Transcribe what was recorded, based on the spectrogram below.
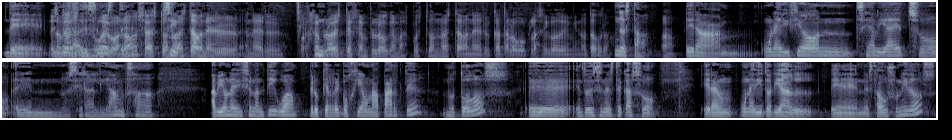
de esto novedades. es nuevo, este ¿no? O sea, esto Sí. no estaba en el, en el... Por ejemplo, este ejemplo que me has puesto no estaba en el catálogo clásico de Minotauro. No estaba. Ah. Era mm, una edición, se había hecho en, no sé si era Alianza, había una edición antigua, pero que recogía una parte, no todos. Eh, entonces, en este caso, era un- una editorial en Estados Unidos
